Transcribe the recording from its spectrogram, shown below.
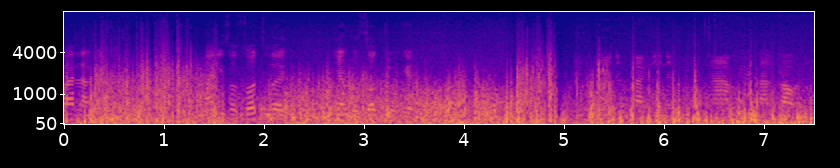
บ้านหลังนี้ ไม่สดๆเลย ยังสดๆอยู่เห็น นี่นะทางนี้นะงามทางเข้าเนี่ย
